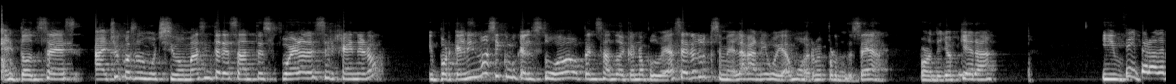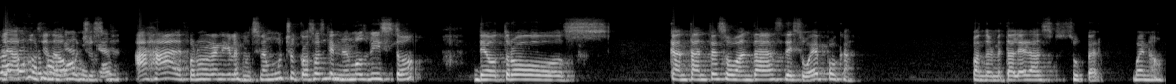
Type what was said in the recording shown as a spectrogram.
Entonces, ha hecho cosas muchísimo más interesantes fuera de ese género. Y porque él mismo así como que él estuvo pensando de que no, pues voy a hacer lo que se me dé la gana y voy a moverme por donde sea, por donde yo quiera. Y Sí, pero además le ha de forma funcionado mucho. orgánica. sí. Ajá, de forma orgánica le funciona mucho. Cosas que no hemos visto de otros cantantes o bandas de su época. Cuando el metal era súper, bueno,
